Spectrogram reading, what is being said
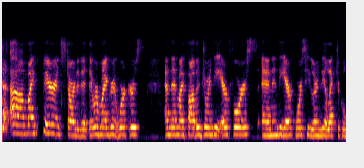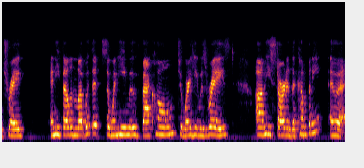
um, my parents started it. They were migrant workers. And then my father joined the Air Force. And in the Air Force, he learned the electrical trade and he fell in love with it. So when he moved back home to where he was raised, um, he started the company uh,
